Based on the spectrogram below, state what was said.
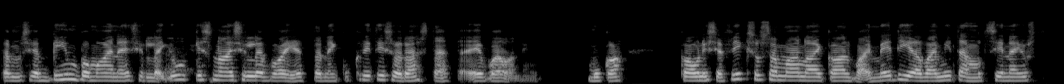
tämmöisiä bimbomaineisille julkisnaisille vai että niin kuin kritisoidaan sitä, että ei voi olla niin muka kaunis ja fiksu samaan aikaan vai media vai mitä, mutta siinä just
